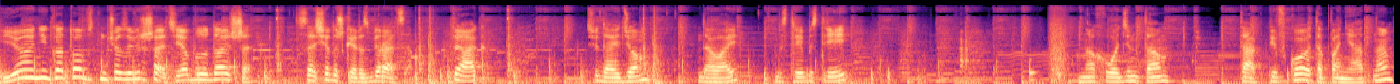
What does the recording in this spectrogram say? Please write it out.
Я не готов ничего завершать. Я буду дальше с соседушкой разбираться. Так. Сюда идем. Давай. Быстрее, быстрее. Находим там. Так, пивко это понятно.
